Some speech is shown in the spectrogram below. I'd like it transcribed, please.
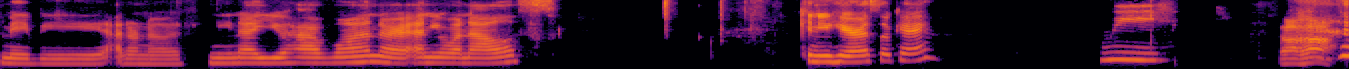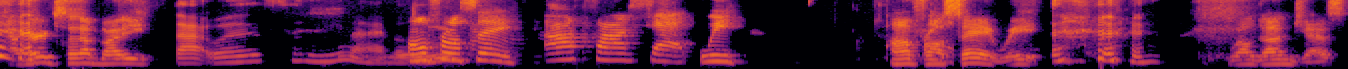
Maybe, I don't know if Nina, you have one or anyone else. Can you hear us okay? Oui. Uh-huh. I heard somebody. that was Nina, I believe. En français. En français. Oui. En français, oui. well done, Jess.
